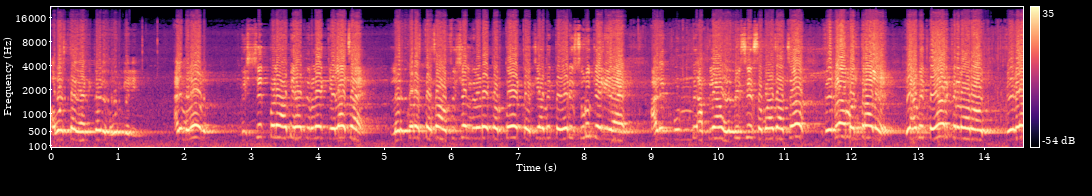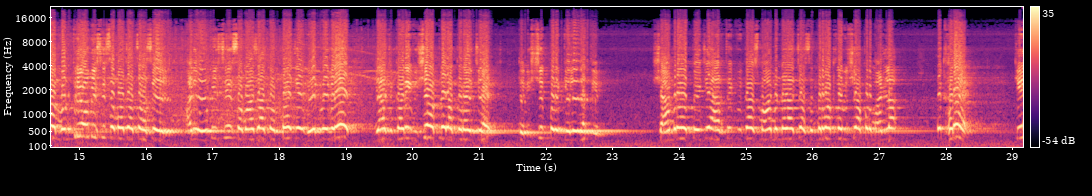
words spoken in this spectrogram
अवस्था या ठिकाणी होऊन गेली. आणि म्हणून निश्चितपणे आम्ही हा निर्णय केलाच आहे. लवकरच त्याचा ऑफिशियल निर्णय करतोय त्याची आम्ही तयारी सुरू केली आहे. आणि आपल्या ओबीसी समाजाचं वेगळं मंत्रालय हे आम्ही तयार करणार आहोत. वेगळा मंत्री ओबीसी समाजाचा असेल आणि ओबीसी समाजाकरता जे वेगवेगळे या ठिकाणी विषय आपल्याला करायचे आहेत ते निश्चितपणे केले जातील. श्यामराव पेजे आर्थिक विकास महामंडळाच्या संदर्भातला विषय आपण मांडला. हे खरं आहे की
